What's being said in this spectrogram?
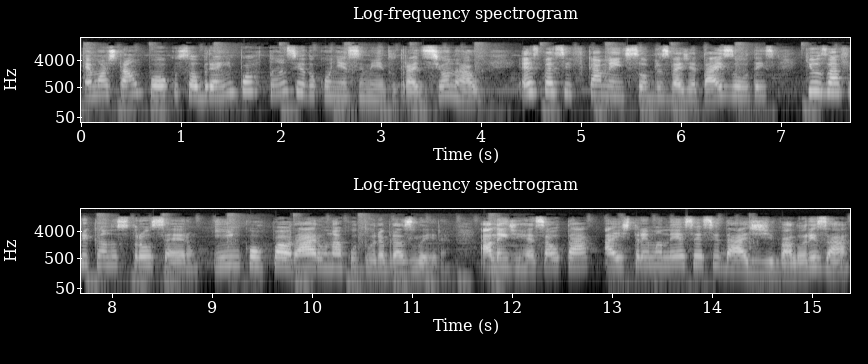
é mostrar um pouco sobre a importância do conhecimento tradicional, especificamente sobre os vegetais úteis que os africanos trouxeram e incorporaram na cultura brasileira, além de ressaltar a extrema necessidade de valorizar,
